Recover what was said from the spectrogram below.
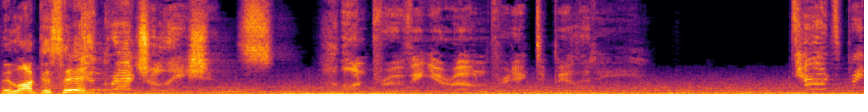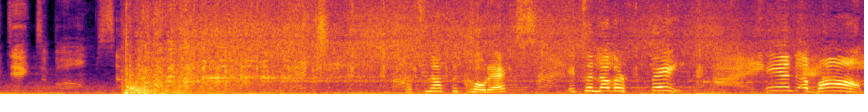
They locked us in. Congratulations on proving your own predictability. Toad's predictable, so... That's not the Codex. It's another fake. And a bomb.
